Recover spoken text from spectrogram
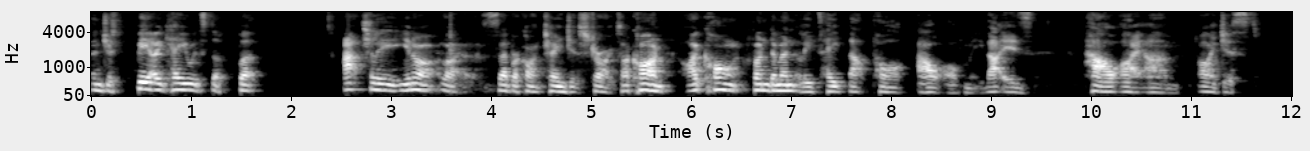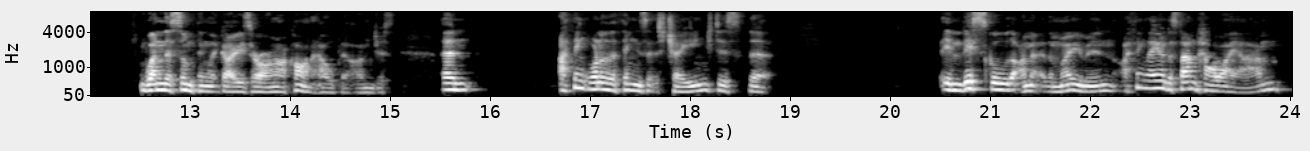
and just be okay with stuff. But actually, you know, like zebra can't change its stripes. I can't, I can't fundamentally take that part out of me. That is how I am. I just when there's something that goes wrong, I can't help it. I'm just, and I think one of the things that's changed is that in this school that I'm at at the moment, I think they understand how I am,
